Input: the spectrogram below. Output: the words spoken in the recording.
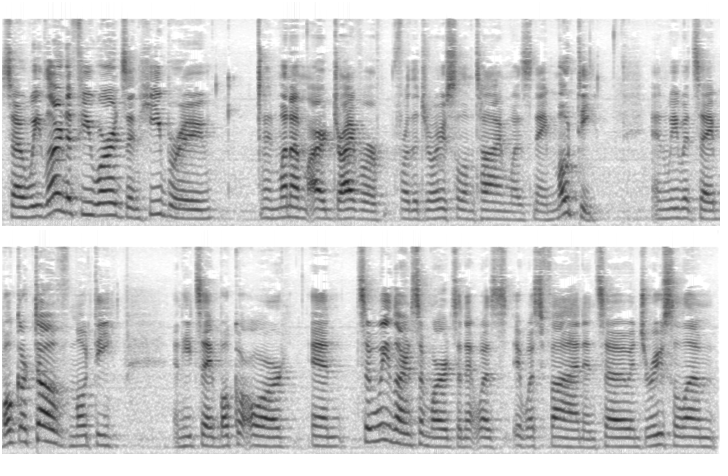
so we learned a few words in Hebrew and one of our driver for the Jerusalem time was named Moti, and we would say Boker Tov Moti, and he'd say Boker Or, and so we learned some words, and it was it was fun. And so in Jerusalem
